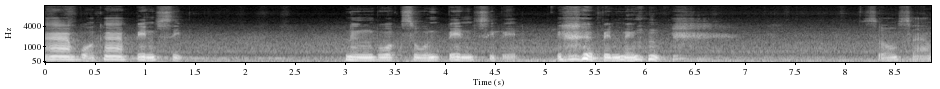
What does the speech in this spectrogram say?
ห้าบวกห้าเป็นสิบหนึ่งบวกศูนย์เป็นสิบเอ็ดเป็นหนึ่งสองสาม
